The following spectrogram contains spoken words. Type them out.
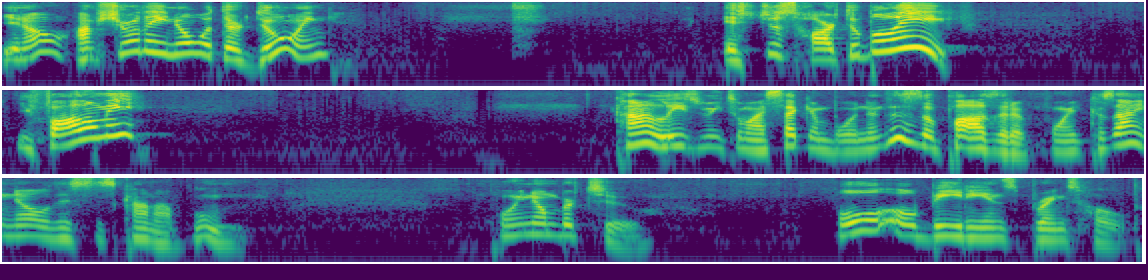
You know, I'm sure they know what they're doing. It's just hard to believe. You follow me? kind of leads me to my second point, and this is a positive point because I know this is kind of boom. Point number two full obedience brings hope.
